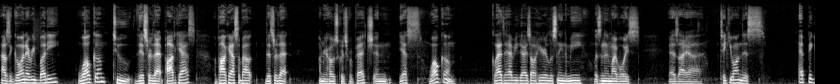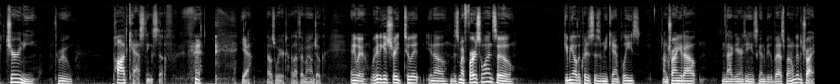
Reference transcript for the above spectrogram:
How's it going, everybody? Welcome to This or That podcast, a podcast about this or that. I'm your host, Christopher Petch, and yes, welcome. Glad to have you guys all here listening to me, listening to my voice as I uh, take you on this epic journey through podcasting stuff. yeah, that was weird. I left out my own joke. Anyway, we're going to get straight to it. You know, this is my first one, so give me all the criticism you can, please. I'm trying it out. I'm not guaranteeing it's going to be the best, but I'm going to try.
